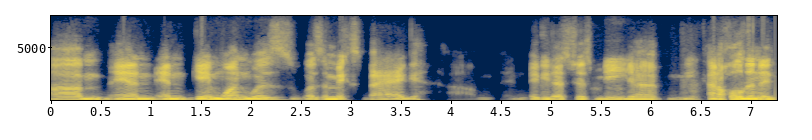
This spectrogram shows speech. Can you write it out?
um, and and game one was was a mixed bag. Um, and maybe that's just me uh, me kind of holding it,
